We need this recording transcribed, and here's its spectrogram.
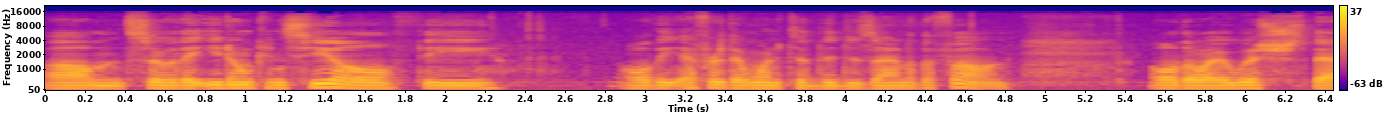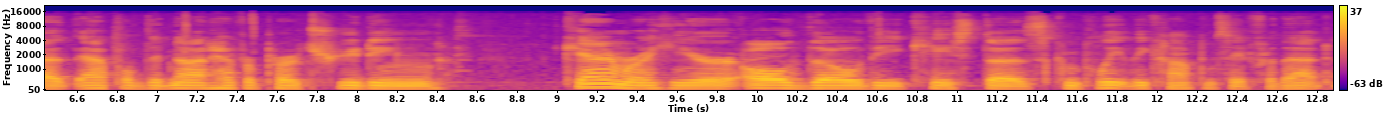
um, so that you don't conceal the all the effort that went into the design of the phone. Although I wish that Apple did not have a protruding camera here, although the case does completely compensate for that.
